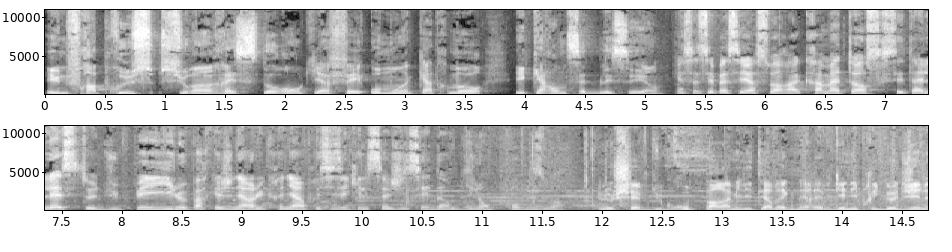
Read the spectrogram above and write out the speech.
et une frappe russe sur un restaurant qui a fait au moins 4 morts et 47 blessés. Hein. Ça s'est passé hier soir à Kramatorsk, c'est à l'est du pays. Le parquet général ukrainien a précisé qu'il s'agissait d'un bilan provisoire. Le chef du groupe paramilitaire Wagner, Evgeny Prigogine,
